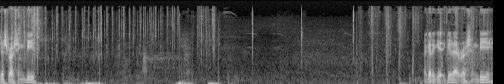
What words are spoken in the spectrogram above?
Just rushing B. I gotta get good at rushing B.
